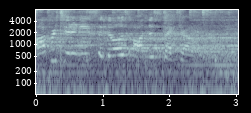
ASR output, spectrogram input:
opportunities to those on the spectrum.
